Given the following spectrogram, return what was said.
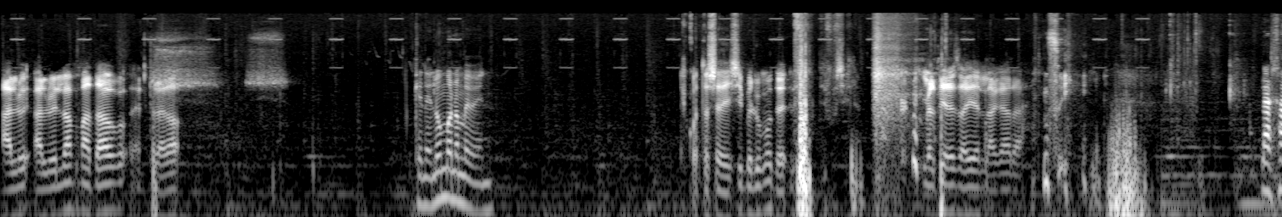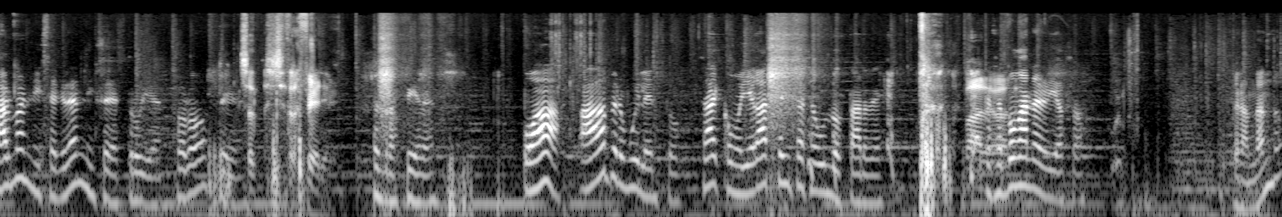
A Luis, a Luis lo han matado entre dos. Que en el humo no me ven. En cuanto se disipe el humo, te, te fusila. Lo tienes ahí en la cara. sí. Las armas ni se crean ni se destruyen, solo se, Se, se transfiere. se transfieren. O A, A pero muy lento. ¿Sabes? Como llegas 30 segundos tarde. Vale, que se vale. ponga nervioso. ¿Pero andando?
